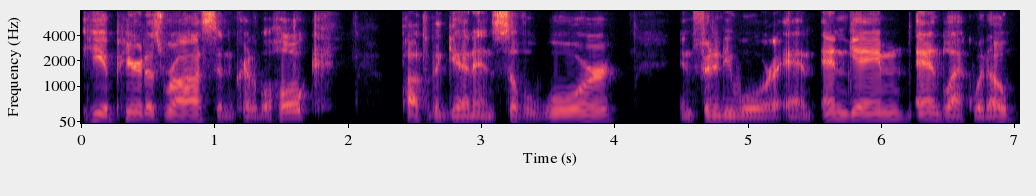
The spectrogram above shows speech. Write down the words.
he appeared as Ross in Incredible Hulk, popped up again in Civil War, Infinity War, and Endgame, and Black Widow.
